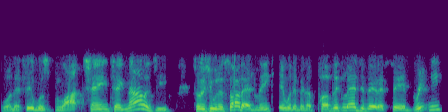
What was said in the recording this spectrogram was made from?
Well, if it was blockchain technology, so as you would have saw that link, it would have been a public ledger there that said, Brittany,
